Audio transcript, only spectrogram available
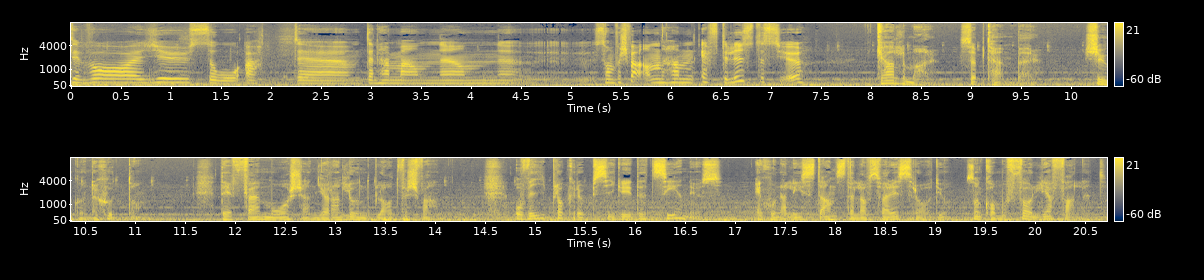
Det var ju så att eh, den här mannen eh, som försvann, han efterlystes ju. Kalmar, september 2017. Det är fem år sedan Göran Lundblad försvann. Och vi plockar upp Sigrid Etzenius, en journalist anställd av Sveriges Radio som kom att följa fallet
